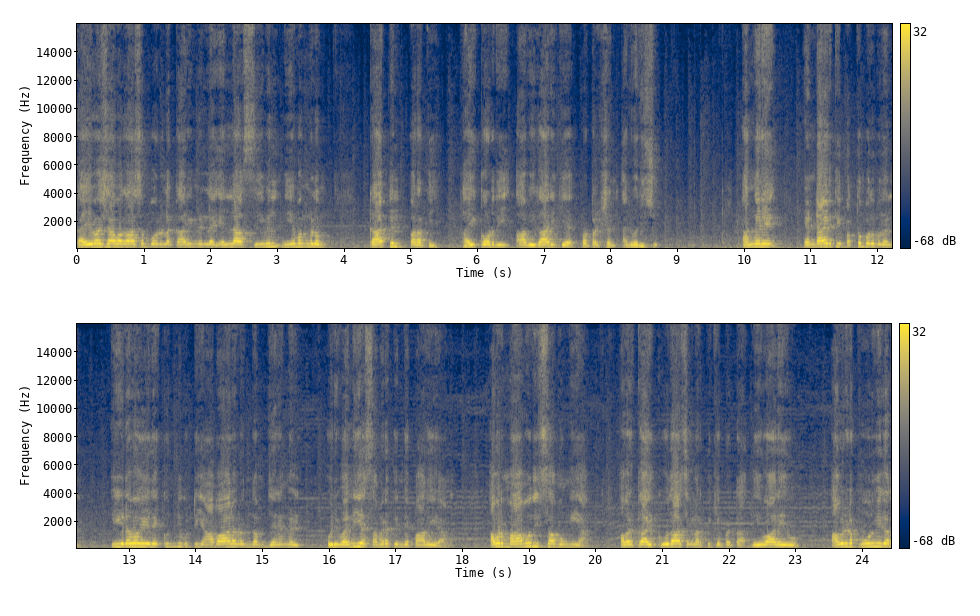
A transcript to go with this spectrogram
കൈവശാവകാശം പോലുള്ള കാര്യങ്ങളിലെ എല്ലാ സിവിൽ നിയമങ്ങളും കാറ്റിൽ പറത്തി ഹൈക്കോടതി ആ വികാരിക്ക് പ്രൊട്ടക്ഷൻ അനുവദിച്ചു. അങ്ങനെ രണ്ടായിരത്തി പത്തൊമ്പത് മുതൽ ഈ ഇടവകയിലെ കുഞ്ഞുകുട്ടി ആപാലവൃന്ദം ജനങ്ങൾ ഒരു വലിയ സമരത്തിന്റെ പാതയിലാണ്. അവർ മാമോദിസ മുങ്ങിയ അവർക്കായി കൂതാശകൾ അർപ്പിക്കപ്പെട്ട ദേവാലയവും അവരുടെ പൂർവികർ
